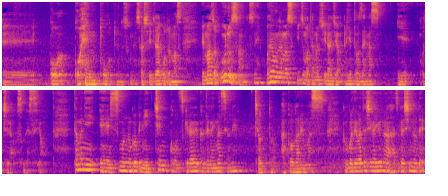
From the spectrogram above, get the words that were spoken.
えーご、ご返答というんですかね、させていただこうと思います。えーまずは、ウルさんですね。おはようございます。いつも楽しいラジオありがとうございます。いえ、こちらこそですよ。たまに、えー質問の語尾にチェンコをつけられる方がいますよね。ちょっと憧れます。ここで私が言うのは恥ずかしいので、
